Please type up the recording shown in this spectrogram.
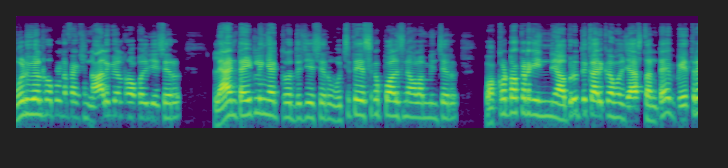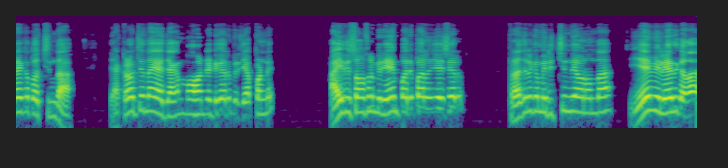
మూడు వేల రూపాయల పెన్షన్ నాలుగు వేల రూపాయలు చేశారు. ల్యాండ్ టైటిలింగ్ యాక్ట్ రద్దు చేశారు. ఉచిత ఇసుక పాలసీని అవలంబించారు. ఒక్కటొక్కడికి ఇన్ని అభివృద్ధి కార్యక్రమాలు చేస్తుంటే వ్యతిరేకత వచ్చిందా? ఎక్కడ వచ్చిందా జగన్మోహన్ రెడ్డి గారు? మీరు చెప్పండి. ఐదు సంవత్సరాలు మీరు ఏం పరిపాలన చేశారు? ప్రజలకు మీరు ఇచ్చింది ఏమైనా ఉందా? ఏమీ లేదు కదా.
